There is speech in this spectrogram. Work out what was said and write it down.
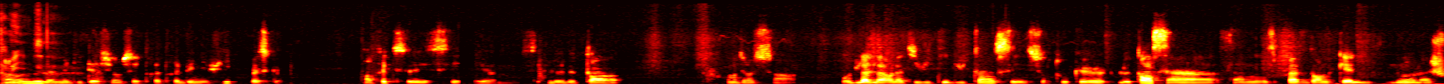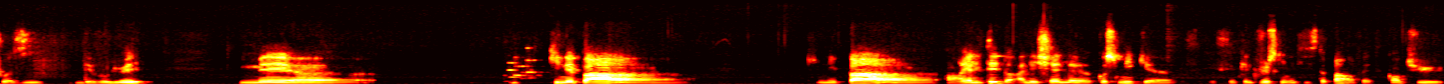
Ah oui, oui la méditation c'est très très bénéfique parce que en fait, c'est euh, le, le, temps, comment dire ça Au-delà de la relativité du temps, c'est surtout que le temps, c'est un, un, espace dans lequel nous, on a choisi d'évoluer, mais euh, qui n'est pas, qui n'est pas en réalité à l'échelle cosmique, euh, c'est quelque chose qui n'existe pas en fait. Quand tu,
